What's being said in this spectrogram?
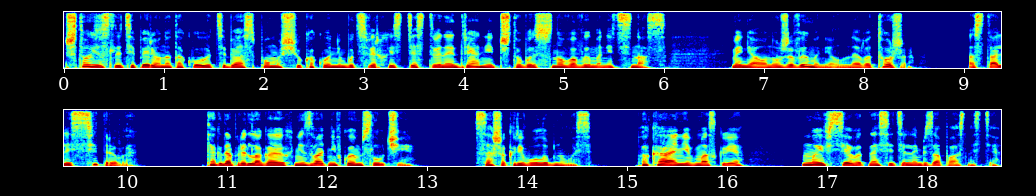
Что, если теперь он атакует тебя с помощью какой-нибудь сверхъестественной дряни, чтобы снова выманить нас? Меня он уже выманил, Нева тоже. Остались Сидоровы. Тогда предлагаю их не звать ни в коем случае. Саша криво улыбнулась. «Пока они в Москве, мы все в относительной безопасности».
